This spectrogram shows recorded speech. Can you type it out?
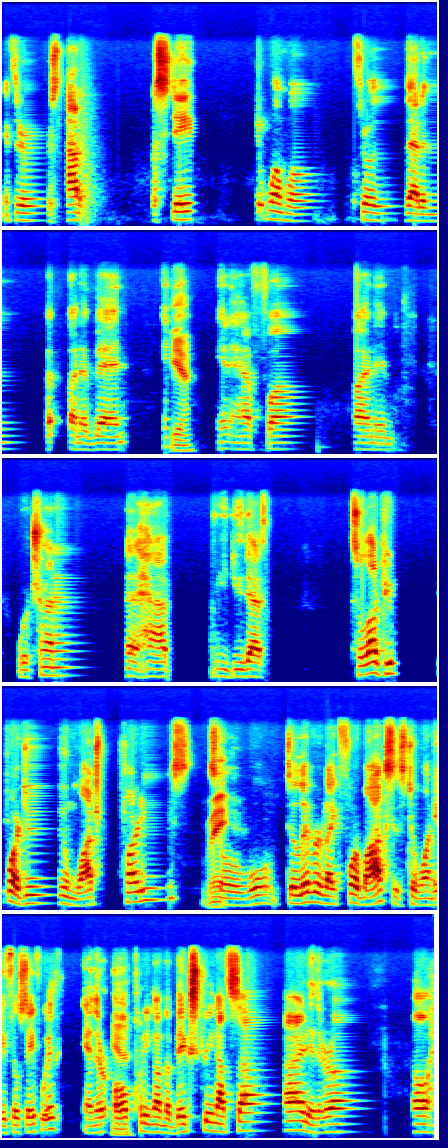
If there's not a state one, we'll throw that in an event. Yeah. And have fun. And we're trying to have you do that so a lot of people are doing watch parties. Right. So we'll deliver like four boxes to one they feel safe with, and they're yeah. all putting on the big screen outside, and they're all, all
